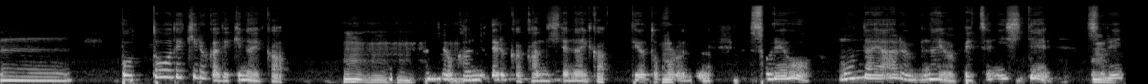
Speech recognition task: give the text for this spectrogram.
うーん没頭できるかできないかうんうんうんを感じてるか感じてないかっていうところで、それを問題あるないは別にしてそれに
